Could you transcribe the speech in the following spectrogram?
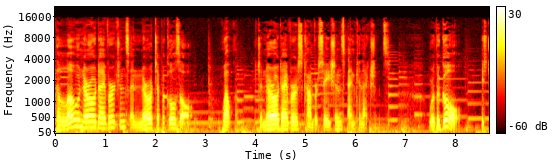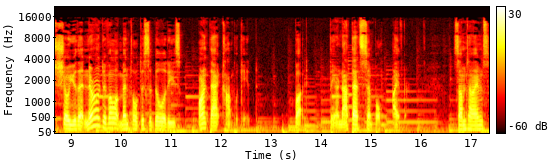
Hello, neurodivergents and neurotypicals all. Welcome to Neurodiverse Conversations and Connections, where the goal is to show you that neurodevelopmental disabilities aren't that complicated. But they are not that simple either. Sometimes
